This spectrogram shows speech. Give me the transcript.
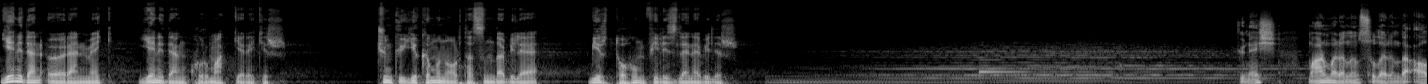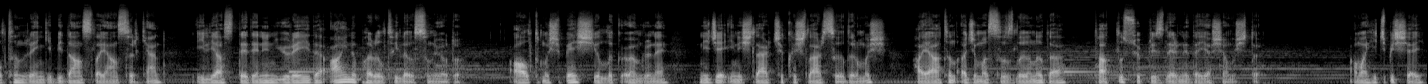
yeniden öğrenmek, yeniden kurmak gerekir. Çünkü yıkımın ortasında bile bir tohum filizlenebilir. Güneş, Marmara'nın sularında altın rengi bir dansla yansırken, İlyas dedenin yüreği de aynı parıltıyla ısınıyordu. 65 yıllık ömrüne nice inişler çıkışlar sığdırmış, hayatın acımasızlığını da, tatlı sürprizlerini de yaşamıştı. Ama hiçbir şey,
